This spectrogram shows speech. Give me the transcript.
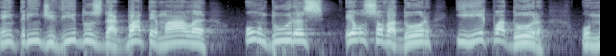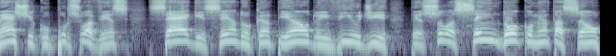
entre indivíduos da Guatemala, Honduras, El Salvador e Equador. O México, por sua vez, segue sendo campeão do envio de pessoas sem documentação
